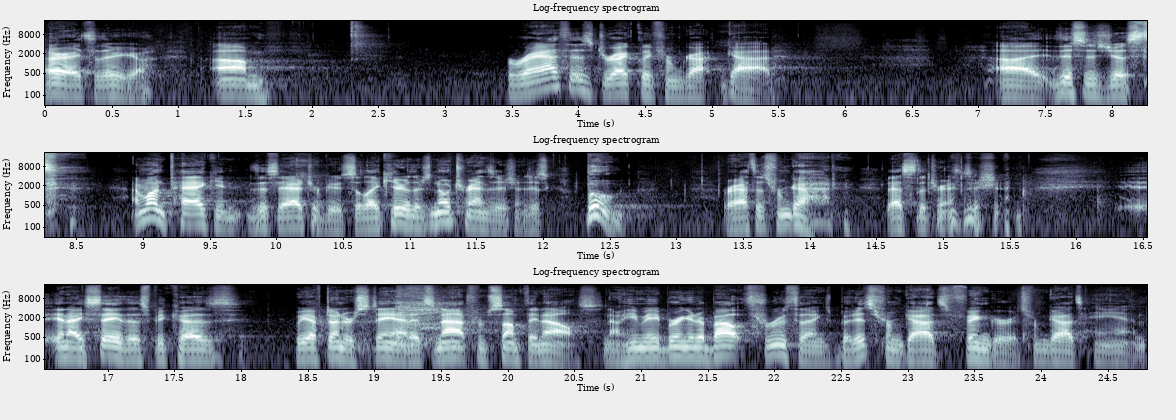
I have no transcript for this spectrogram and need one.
All right, so there you go. Um, wrath is directly from God. Uh, this is just, I'm unpacking this attribute. So, like here, there's no transition, just boom, wrath is from God. That's the transition. And I say this because we have to understand it's not from something else. Now, He may bring it about through things, but it's from God's finger, it's from God's hand,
